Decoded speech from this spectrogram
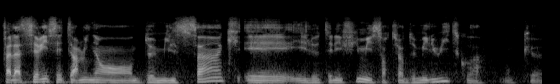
Enfin, la série s'est terminée en 2005 et, le téléfilm est sorti en 2008, quoi. Donc, euh,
